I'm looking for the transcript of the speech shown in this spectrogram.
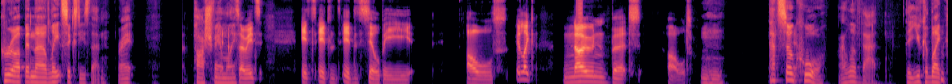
grew up in the late 60s then, right? Posh family. yeah, so it's it's it it'd still be old, it, like known but old. hmm That's so cool. I love that. That you could like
